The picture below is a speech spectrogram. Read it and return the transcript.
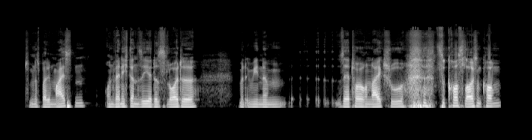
zumindest bei den meisten. Und wenn ich dann sehe, dass Leute mit irgendwie einem sehr teuren Nike-Schuh zu Crossläufen kommen,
